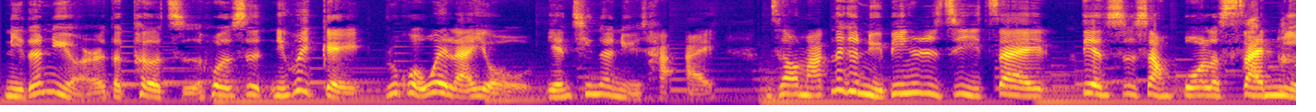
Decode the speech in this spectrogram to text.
你的女儿的特质，或者是你会给，如果未来有年轻的女孩，你知道吗？那个《女兵日记》在电视上播了三年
